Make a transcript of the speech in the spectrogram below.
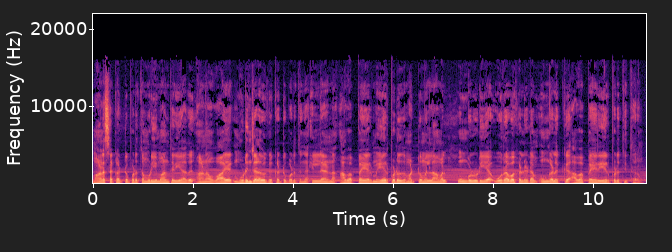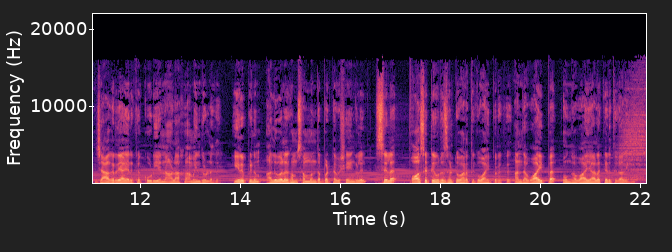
மனசை கட்டுப்படுத்த முடியுமான்னு தெரியாது. ஆனால் வாயை முடிஞ்ச அளவுக்கு கட்டுப்படுத்துங்க. இல்லைன்னா அவப்பெயர் ஏற்படுவது மட்டுமில்லாமல் உங்களுடைய உறவுகளிடம் உங்களுக்கு அவப்பெயர் ஏற்படுத்தி தரும். ஜாகிரதையாக இருக்கக்கூடிய நாளாக அமைந்துள்ளது. இருப்பினும் அலுவலகம் சம்பந்தப்பட்ட விஷயங்களில் சில பாசிட்டிவ் ரிசல்ட் வரத்துக்கு வாய்ப்பு இருக்கு. அந்த வாய்ப்பை உங்க வாயால கெடுத்துக்காதீங்க.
